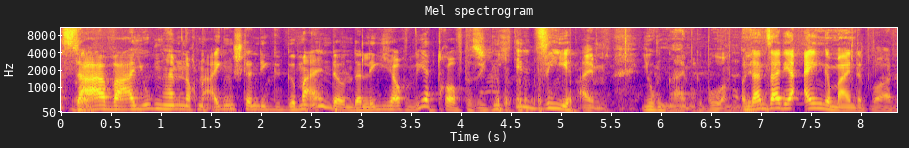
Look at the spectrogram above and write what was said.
So. Da war Jugendheim noch eine eigenständige Gemeinde und da lege ich auch Wert drauf, dass ich nicht in Seeheim, Jugendheim geboren bin. Und dann seid ihr eingemeindet worden.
